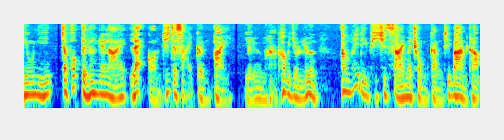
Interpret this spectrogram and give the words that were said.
นิ้วนี้จะพบแต่เรื่องร้ายๆและก่อนที่จะสายเกินไป อย่าลืมหาภาพยนตร์เรื่องอำให้ดีพิชิตซ้ายมาชมกันที่บ้านครับ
